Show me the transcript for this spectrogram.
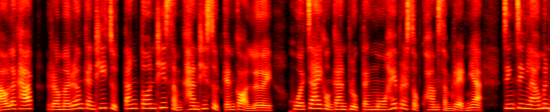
เอาละครับ เรามาเริ่มกันที่จุดตั้งต้นที่สำคัญที่สุดกันก่อนเลย หัวใจของการปลูกแตงโมให้ประสบความสำเร็จเนี่ย จริง ๆ แล้วมัน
